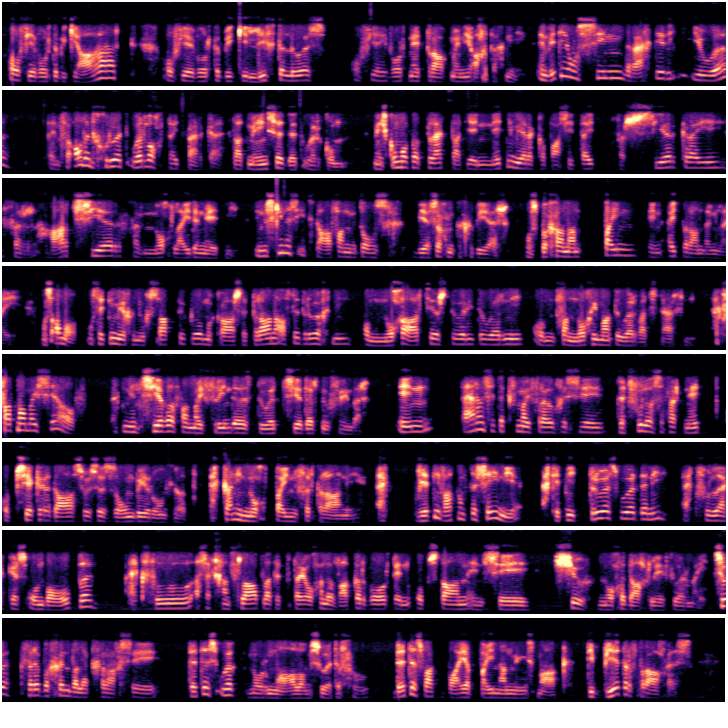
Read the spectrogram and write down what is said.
of jy word 'n bietjie hard of jy word 'n bietjie liefdeloos of jy word net traag my nie agtig nie en weet jy ons sien regdeur die eeue en veral in groot oorlogtydperke dat mense dit oorkom. Mense kom op 'n plek dat jy net nie meer 'n kapasiteit vir seer kry, vir hartseer, vir nog lyding het nie. En miskien is iets daarvan met ons besig om te gebeur. Ons begin aan pyn en uitbranding ly. Ons almal, ons het nie meer genoeg sakdoeke om mekaar se trane af te droog nie, om nog 'n hartseer storie te hoor nie, om van nog iemand te hoor wat sterf nie. Ek vat maar myself ek meen sewe van my vriende is dood sedert November. En eers het ek vir my vrou gesê dit voel asof ek net op sekere dae soos 'n zombie rondloop. Ek kan nie nog pyn verdra nie. Ek weet nie wat om te sê nie. Ek het nie trooswoorde nie. Ek voel ek is onbeholpe. Ek voel as ek gaan slaap laat ek baie oggende wakker word en opstaan en sê, "Sjoe, nog 'n dag lê voor my." So, vir 'n begin wil ek graag sê dit is ook normaal om so te voel. Dit is wat baie pyn aan mens maak. Die beter vraag is,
